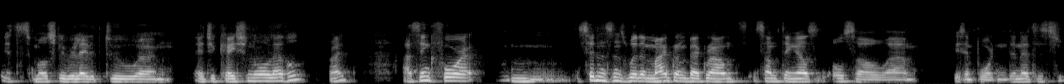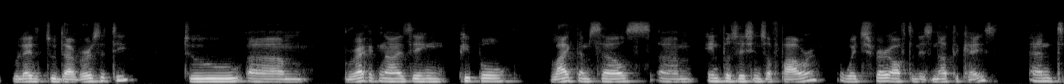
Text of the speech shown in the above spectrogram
it's mostly related to um, educational level, right? I think for um, citizens with a migrant background, something else also um, is important, and that is related to diversity, to um, recognizing people like themselves um, in positions of power, which very often is not the case, and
